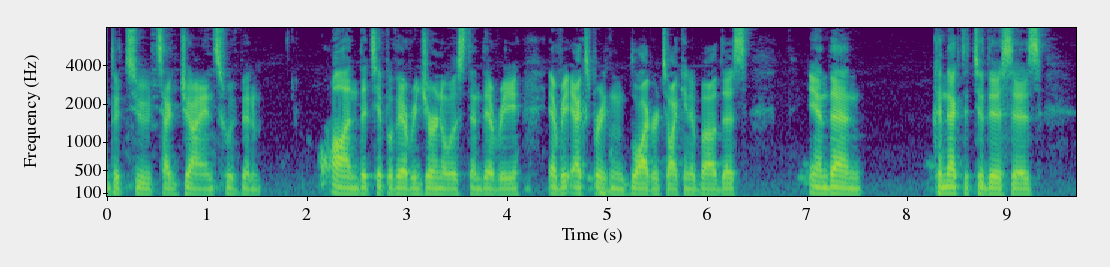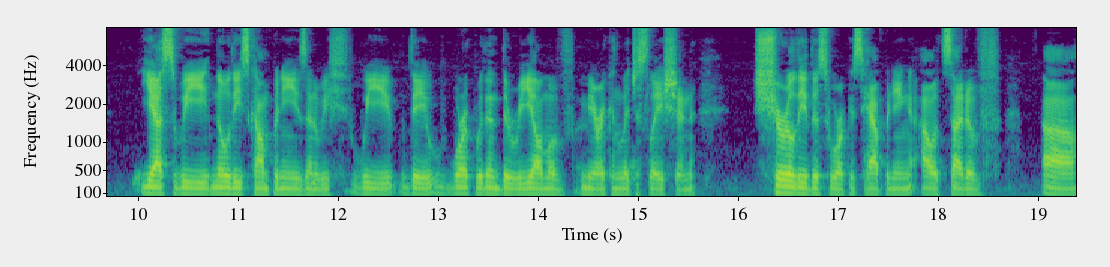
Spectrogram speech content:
the two tech giants who've been on the tip of every journalist and every every expert and blogger talking about this. And then connected to this is yes, we know these companies and we we they work within the realm of American legislation. Surely this work is happening outside of uh,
